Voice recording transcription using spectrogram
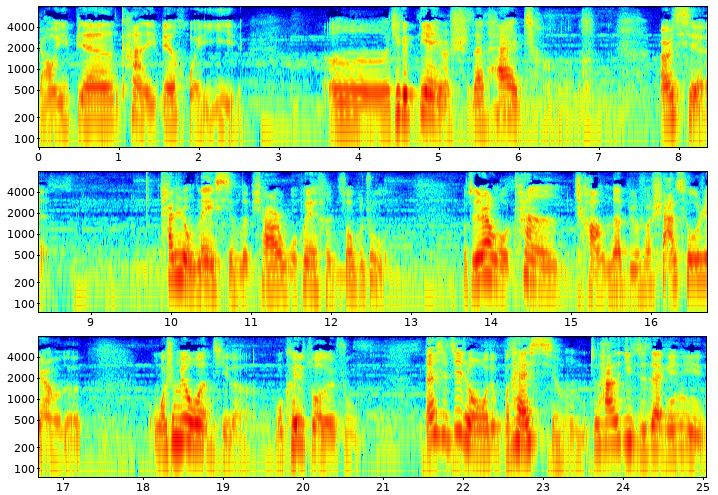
然后一边看一边回忆。嗯，这个电影实在太长了，而且它这种类型的片儿我会很坐不住。我觉得让我看长的，比如说《沙丘》这样的，我是没有问题的，我可以坐得住。但是这种我就不太行，就他一直在给你，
